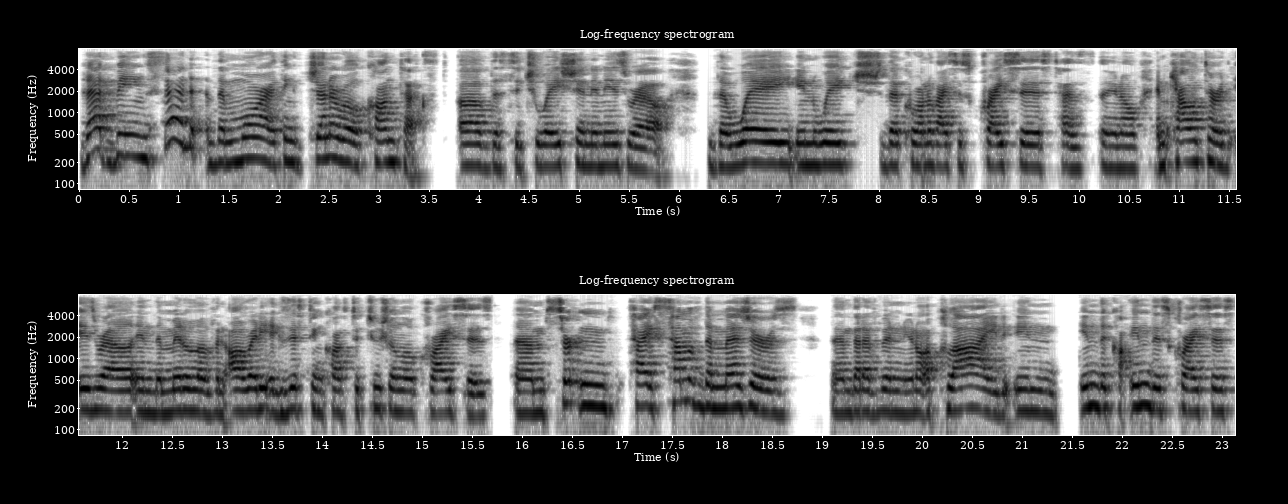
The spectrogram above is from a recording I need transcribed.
That being said, the more I think general context of the situation in Israel the way in which the coronavirus crisis has, you know, encountered Israel in the middle of an already existing constitutional crisis. Um, certain types, some of the measures um, that have been, you know, applied in in the in this crisis,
